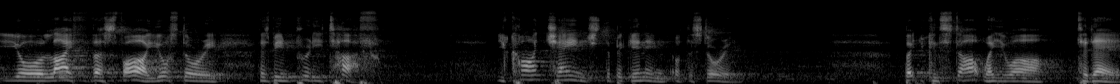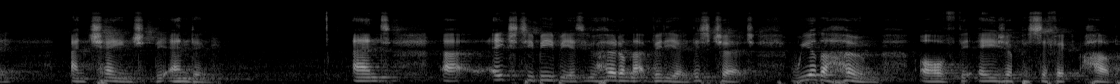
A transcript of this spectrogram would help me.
your life thus far, your story has been pretty tough. You can't change the beginning of the story. But you can start where you are today and change the ending. And uh, HTBB, as you heard on that video, this church, we are the home of the Asia Pacific hub.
